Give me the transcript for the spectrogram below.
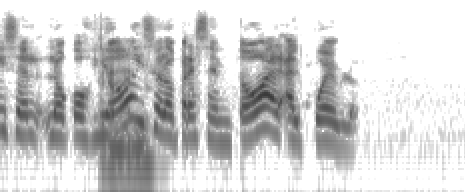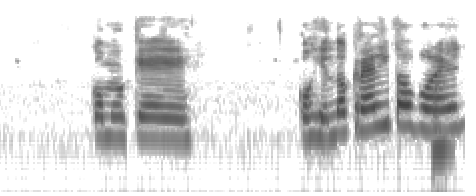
y se lo cogió y se lo presentó al, pueblo. Como que cogiendo crédito por ah. él.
